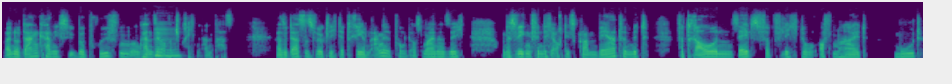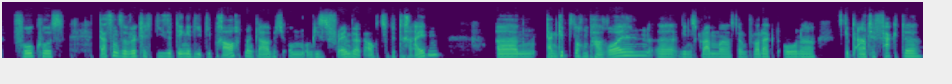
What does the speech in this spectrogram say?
weil nur dann kann ich sie überprüfen und kann sie mhm. auch entsprechend anpassen. Also das ist wirklich der Dreh- und Angelpunkt aus meiner Sicht. Und deswegen finde ich auch die Scrum-Werte mit Vertrauen, Selbstverpflichtung, Offenheit, Mut, Fokus, das sind so wirklich diese Dinge, die, die braucht man, glaube ich, um, um dieses Framework auch zu betreiben. Ähm, dann gibt es noch ein paar Rollen, äh, wie ein Scrum Master und Product Owner. Es gibt Artefakte,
